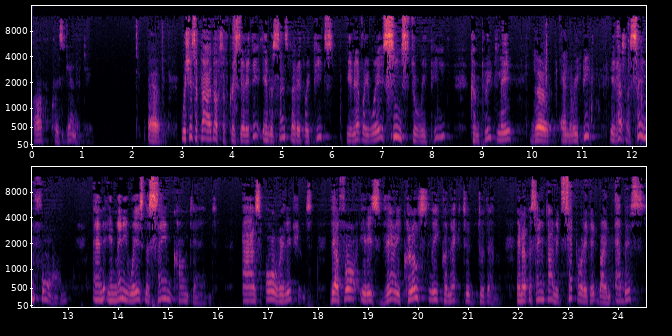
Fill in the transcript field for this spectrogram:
of Christianity. Uh, which is a paradox of Christianity in the sense that it repeats in every way, seems to repeat completely the, and repeat, it has the same form and in many ways the same content as all religions. Therefore, it is very closely connected to them. And at the same time, it's separated by an abyss,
